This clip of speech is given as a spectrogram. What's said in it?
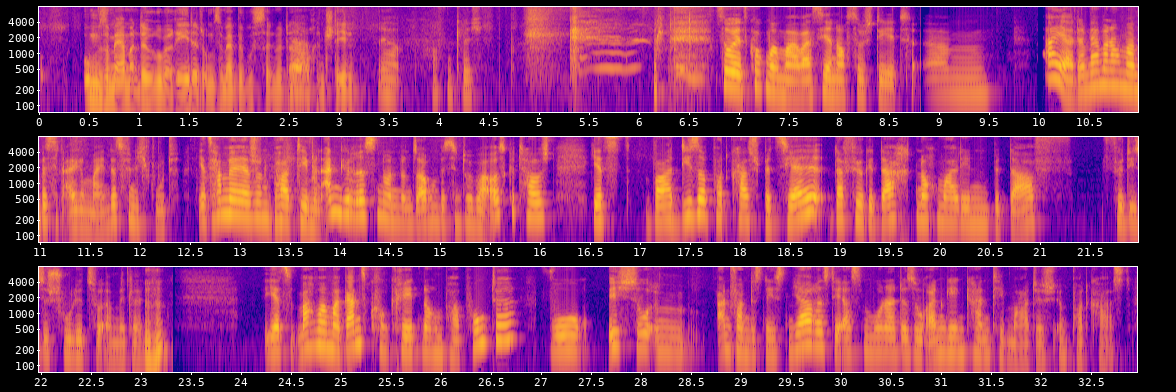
umso mehr man darüber redet, umso mehr Bewusstsein wird da ja. auch entstehen. Ja, hoffentlich. so, jetzt gucken wir mal, was hier noch so steht. Ähm, ah ja, dann werden wir noch mal ein bisschen allgemein. Das finde ich gut. Jetzt haben wir ja schon ein paar Themen angerissen und uns auch ein bisschen drüber ausgetauscht. Jetzt war dieser Podcast speziell dafür gedacht, noch mal den Bedarf für diese Schule zu ermitteln. Mhm. Jetzt machen wir mal ganz konkret noch ein paar Punkte, wo ich so im Anfang des nächsten Jahres, die ersten Monate so rangehen kann, thematisch im Podcast.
